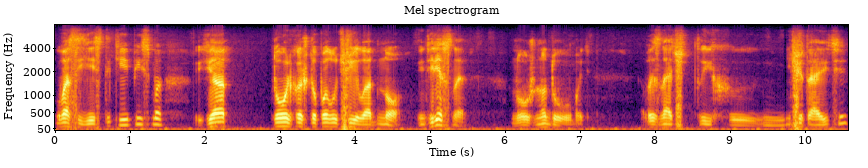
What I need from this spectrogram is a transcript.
У вас есть такие письма? Я только что получил одно. Интересное? Нужно думать. Вы, значит, их э, не читаете?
